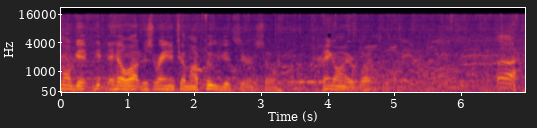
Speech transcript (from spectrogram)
gonna get get the hell out of this rain until my food gets there. So, hang on, everybody. Ah.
